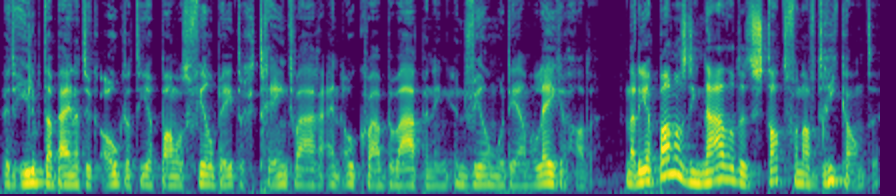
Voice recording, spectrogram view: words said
Het hielp daarbij natuurlijk ook dat de Japanners veel beter getraind waren en ook qua bewapening een veel moderner leger hadden. Nou, de Japanners die naderden de stad vanaf drie kanten.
